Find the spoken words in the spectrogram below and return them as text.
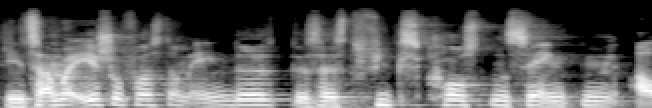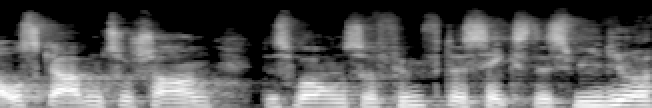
Jetzt haben wir eh schon fast am Ende, das heißt Fixkosten senken, Ausgaben zu schauen. Das war unser fünftes, sechstes Video.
